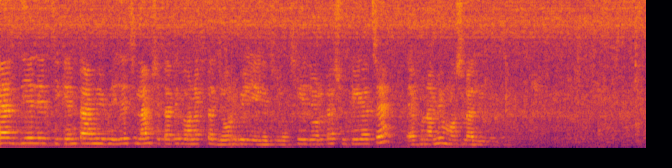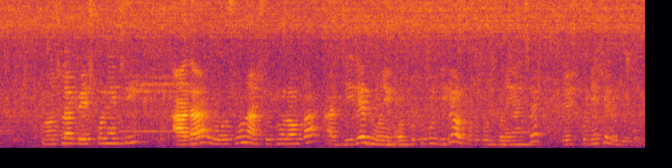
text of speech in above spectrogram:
পেঁয়াজ দিয়ে যে চিকেনটা আমি ভেজেছিলাম, সেটা থেকে অনেকটা জল বেরিয়ে গেছিল। সেই জলটা শুকিয়ে গেছে, এখন আমি মশলা দিয়ে দেবো মশলা পেস্ট করে নিয়েছি, আদা, রসুন আর শুকনো লঙ্কা আর জিরে, ধনে, অল্পটুকু জিরে, অল্পটুকু ধনে আছে, পেস্ট করে নিয়েছি এটা দিয়ে দেবো।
